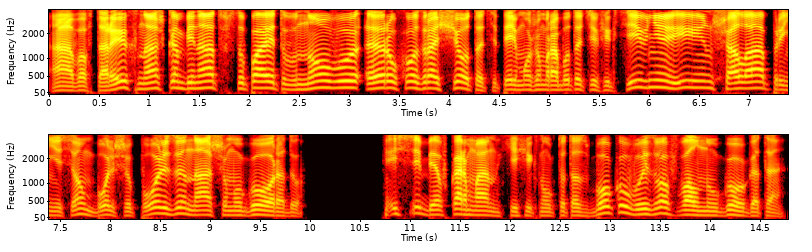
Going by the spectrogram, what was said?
А во-вторых, наш комбинат вступает в новую эру хозрасчета. Теперь можем работать эффективнее и, иншалла, принесем больше пользы нашему городу. «И себе в карман!» — хихикнул кто-то сбоку, вызвав волну гогота.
